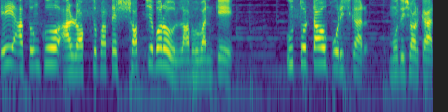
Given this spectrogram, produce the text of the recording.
এই আতঙ্ক আর রক্তপাতের সবচেয়ে বড় লাভবান কে? উত্তরটাও পরিষ্কার, মোদী সরকার।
